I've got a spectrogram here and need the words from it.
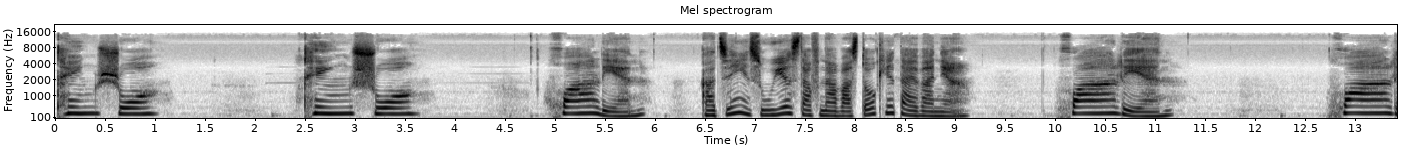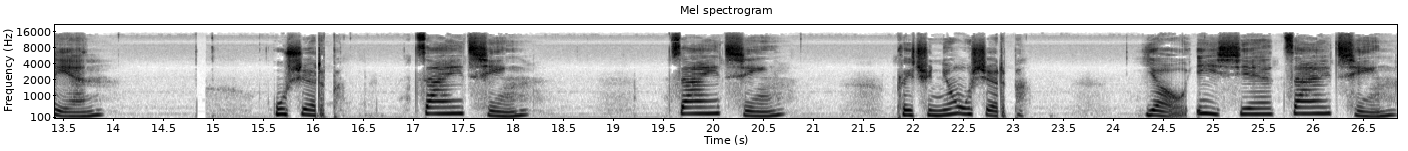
听说， 听说。花莲，один из уездов на востоке Тайваня。花莲，花莲，ущерб，灾情，灾情，причинил ущерб，有一些灾情，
